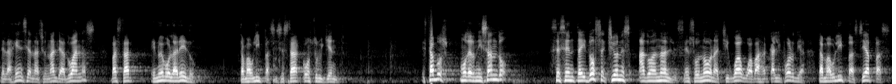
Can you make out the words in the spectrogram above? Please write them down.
de la Agencia Nacional de Aduanas va a estar en Nuevo Laredo, Tamaulipas, y se está construyendo. Estamos modernizando 62 secciones aduanales en Sonora, Chihuahua, Baja California, Tamaulipas, Chiapas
